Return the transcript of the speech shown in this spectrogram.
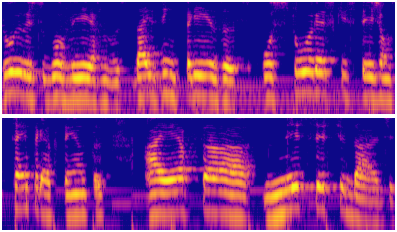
dos governos, das empresas, posturas que estejam sempre atentas a essa necessidade.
